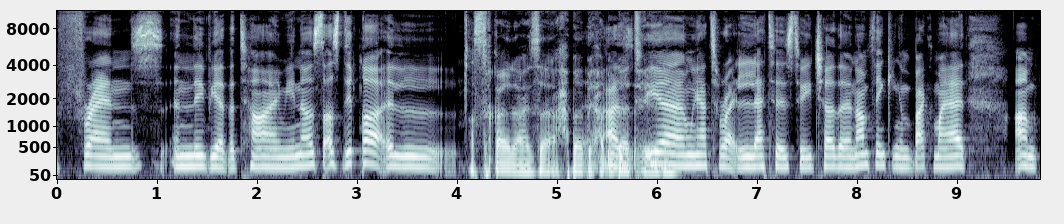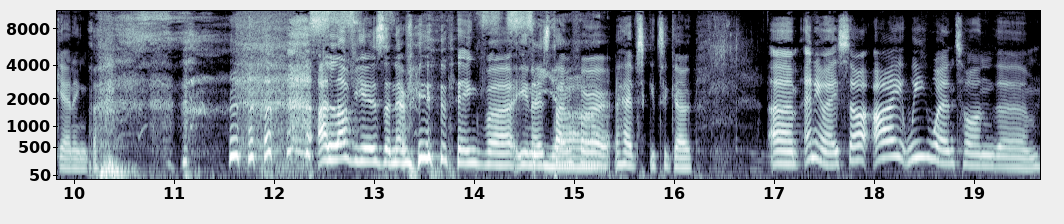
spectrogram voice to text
friends in Libya at the time. You know, أصدقاء ال- أصدقائي الأعزاء أحبابي as, حبيباتي yeah, and we had to write letters to each other. And I'm thinking in the back of my head, I'm getting the. I love yous and everything, but you know, it's time for Hebsky to go. Um, anyway, so I we went on the.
